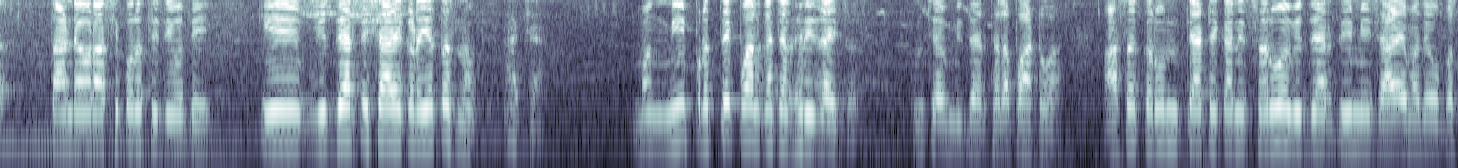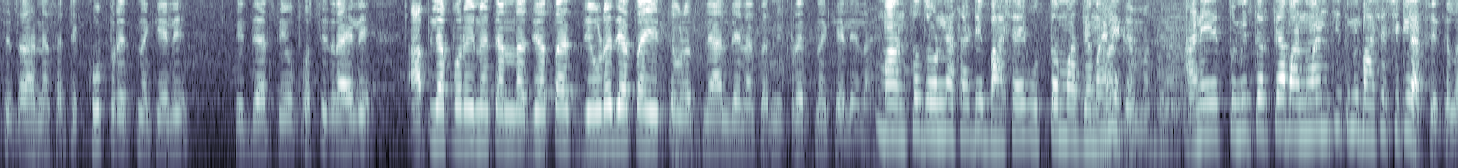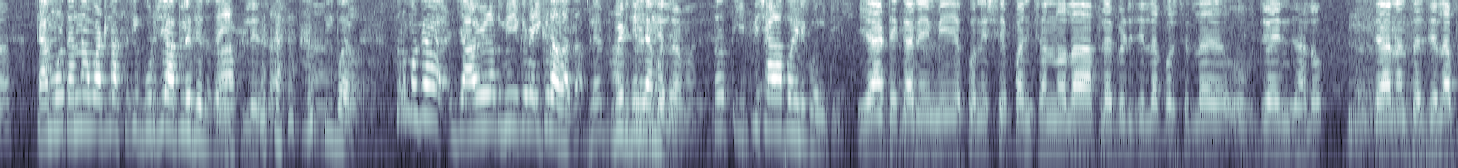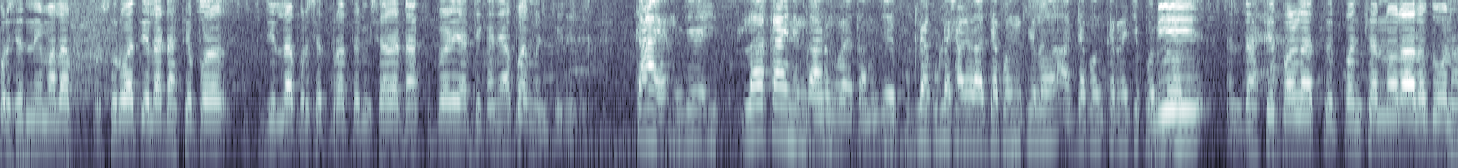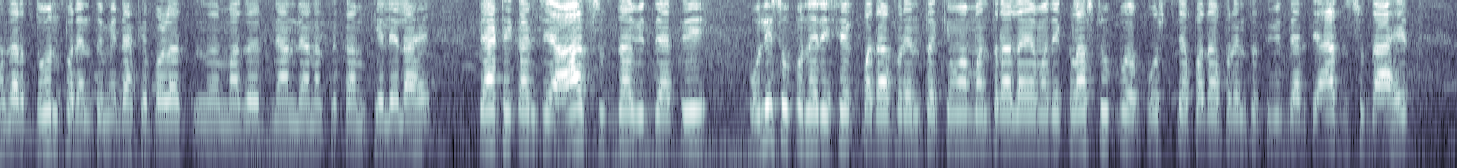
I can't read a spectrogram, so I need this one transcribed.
तांड्यावर अशी परिस्थिती होती की विद्यार्थी शाळेकडे येतच नव्हते. अच्छा. मग मी प्रत्येक पालकाच्या घरी जायचं. तुमच्या विद्यार्थ्याला पाठवा. असं करून त्या ठिकाणी सर्व विद्यार्थी मी शाळेमध्ये उपस्थित राहण्यासाठी खूप प्रयत्न केले. विद्यार्थी उपस्थित राहिले. आपल्या परीनं त्यांना देता जेवढं देता येईल तेवढं ज्ञान देण्याचा मी प्रयत्न केलेला आहे. माणसं जोडण्यासाठी भाषा एक उत्तम माध्यम आहे नाही का? आणि तुम्ही तर त्या बांधवांची तुम्ही भाषा शिकलात. शिकला त्यामुळे त्यांना वाटलं असं की गुरुजी आपलेच येतात. आपलेच आहे हा. बर. सर मग ज्या वेळेला तुम्ही इकडे इकडे आलात आपल्या बीड जिल्ह्यामध्ये जिल्ह्यामध्ये. तर इथली शाळा पहिली कोणती? या ठिकाणी मी एकोणीसशे पंच्याण्णवला आपल्या बीड जिल्हा परिषदला जॉईन झालो. त्यानंतर जिल्हा परिषदने मला सुरुवातीला ढाकेपळ जिल्हा परिषद प्राथमिक शाळा ढाकेपळ या ठिकाणी अपॉइंटमेंट केलेली. काय म्हणजे इथला काय नेमका अनुभव आहे आता? म्हणजे कुठल्या कुठल्या शाळेवर अध्यापन केलं अध्यापन करण्याची पद्धत? मी ढाकेपळला पंच्याण्णवला आलो. दोन हजार दोन पर्यंत मी ढाकेपळला माझं ज्ञानदानाचं काम केलेलं आहे. त्या ठिकाणचे आजसुद्धा विद्यार्थी पोलीस उपनिरीक्षक पदापर्यंत किंवा मंत्रालयामध्ये क्लास टू प- पोस्टच्या पदापर्यंत विद्यार्थी आज सुद्धा आहेत.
